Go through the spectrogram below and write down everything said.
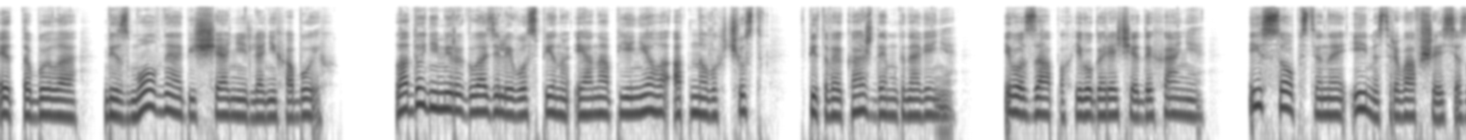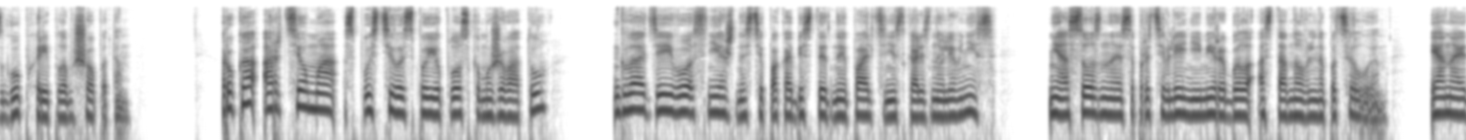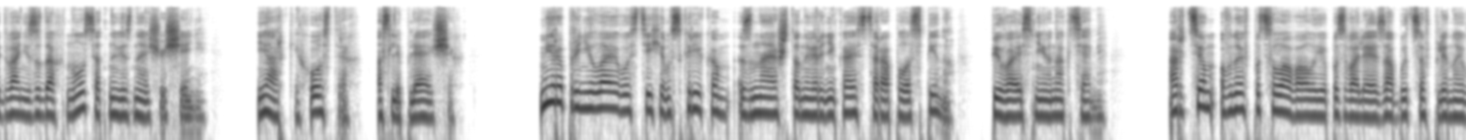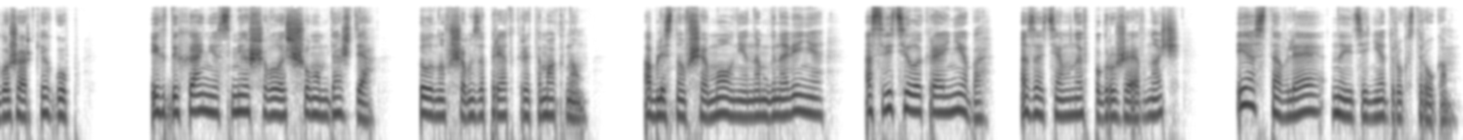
Это было безмолвное обещание для них обоих. Ладони мира гладили его спину, и она пьянела от новых чувств, впитывая каждое мгновение. Его запах, его горячее дыхание и собственное имя, срывавшееся с губ хриплым шепотом. Рука Артема спустилась по ее плоскому животу, гладя его с нежностью, пока бесстыдные пальцы не скользнули вниз. Неосознанное сопротивление мира было остановлено поцелуем, и она едва не задохнулась от новизны ощущений. Ярких, острых, ослепляющих. Мира приняла его с тихим скриком, зная, что наверняка исцарапала спину, впиваясь в нее ногтями. Артем вновь поцеловал ее, позволяя забыться в плену его жарких губ. Их дыхание смешивалось с шумом дождя, хлынувшим за приоткрытым окном. А молния на мгновение осветила край неба, а затем вновь погружая в ночь и оставляя наедине друг с другом.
